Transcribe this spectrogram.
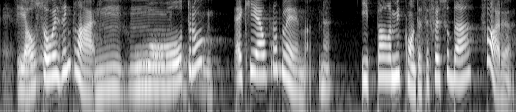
É, eu sou exemplar. Uhum. O outro é que é o problema, né? E Paula, me conta, você foi estudar fora?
